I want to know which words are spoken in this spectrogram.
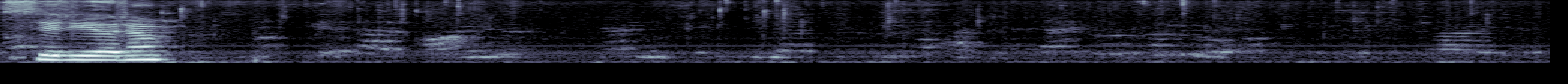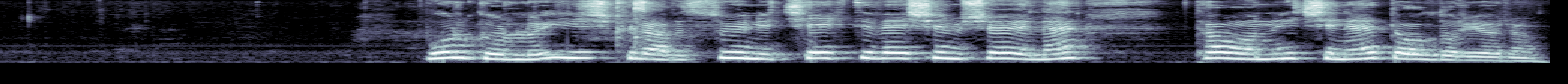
sürüyorum. Burgurlu iş pilavı suyunu çekti ve şimdi şöyle tavuğun içine dolduruyorum.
